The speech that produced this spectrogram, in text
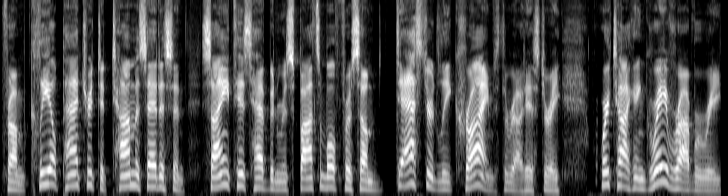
From Cleopatra to Thomas Edison, scientists have been responsible for some dastardly crimes throughout history. We're talking grave robbery,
